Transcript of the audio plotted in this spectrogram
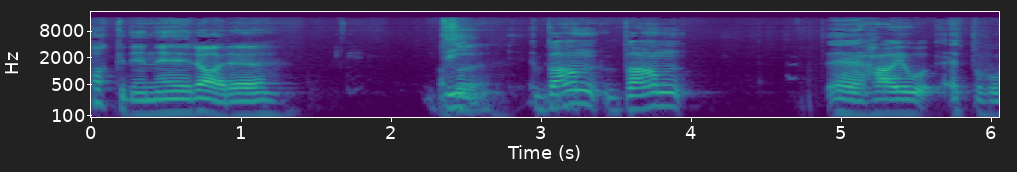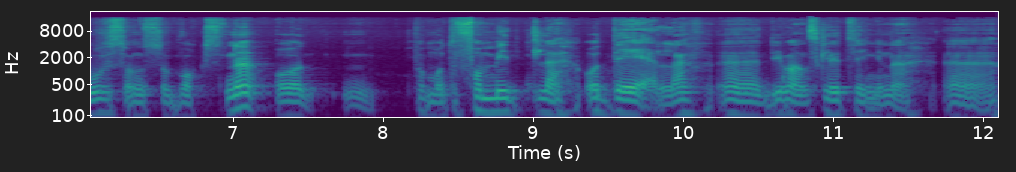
pakke det inn i rare de, Altså- barn barn eh, har jo et behov, sånn som voksne, å mm, på en måte formidle og dele eh, de vanskelige tingene. Eh,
